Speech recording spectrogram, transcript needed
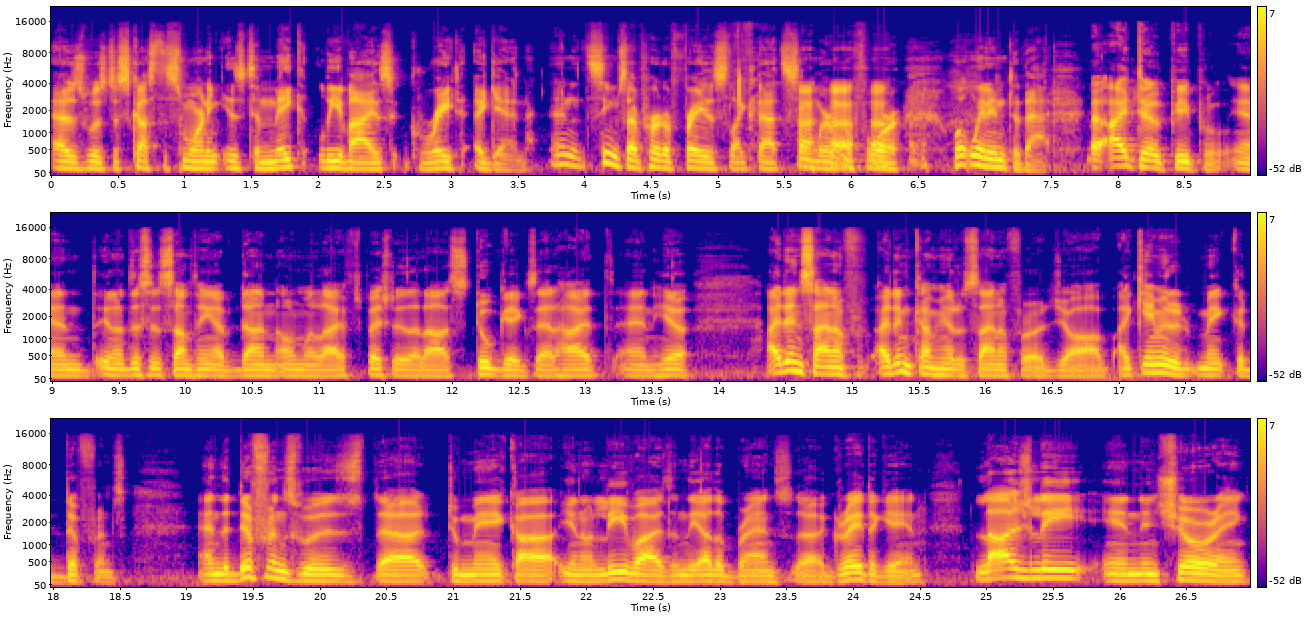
as was discussed this morning, is to make Levi's great again. And it seems I've heard a phrase like that somewhere before. what went into that? I tell people, and you know, this is something I've done all my life, especially the last two gigs at Hyatt and here I didn't sign up. I didn't come here to sign up for a job. I came here to make a difference, and the difference was to make uh, you know Levi's and the other brands uh, great again. largely in ensuring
